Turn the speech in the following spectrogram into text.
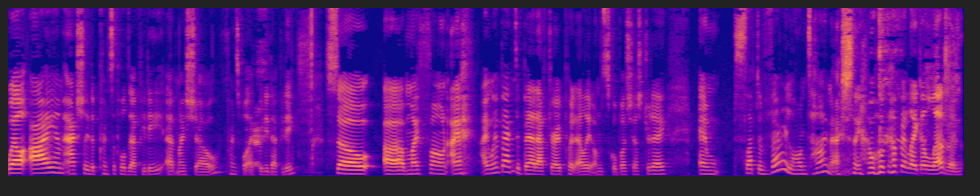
Well, I am actually the principal deputy at my show, principal equity deputy. So uh, my phone, I I went back to bed after I put Elliot on the school bus yesterday, and slept a very long time. Actually, I woke up at like eleven,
